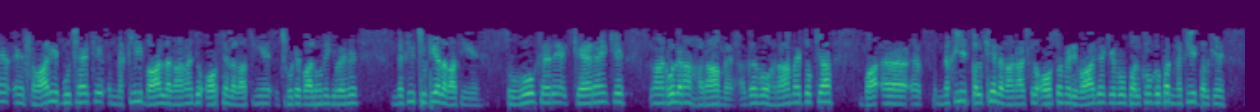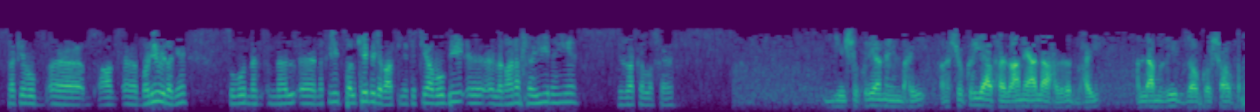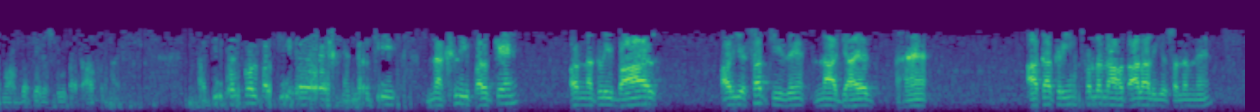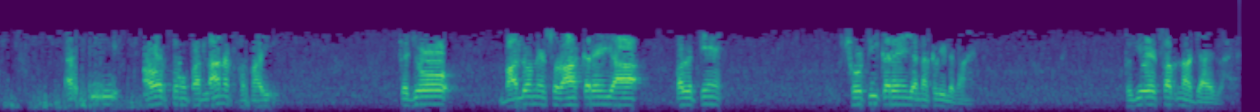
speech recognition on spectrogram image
نے سوال یہ پوچھا ہے کہ نقلی بال لگانا جو عورتیں لگاتی ہیں، چھوٹے بال ہونے کی وجہ سے نقلی چٹیاں لگاتی ہیں، تو وہ کہہ رہے کہہ رہے ہیں کہ وہ لگانا حرام ہے۔ اگر وہ حرام ہے تو کیا نقلی پلکیں لگانا؟ آج کل عورتوں میں رواج ہے کہ وہ پلکوں کے اوپر نقلی پلکیں تاکہ وہ بڑی ہوئی لگیں، تو وہ نقلی پلکیں بھی لگاتی ہیں، تو کیا وہ بھی لگانا صحیح نہیں ہے؟ جزاک اللہ خیر۔ جی شکریہ نعیم بھائی شکریہ فیضان اعلیٰ حضرت بھائی۔ اللہ مزید ذوق و شوق اور محبت رسول عطا فرمائے۔ جی بالکل پلکی نقلی پلکیں اور نقلی بال اور یہ سب چیزیں ناجائز ہیں۔ آقا کریم صلی اللہ تعالی علیہ وسلم نے ایسی عورتوں پر لانت فرمائی کہ جو بالوں میں سوراخ کریں یا پلکیں چھوٹی کریں یا نقلی لگائیں۔ تو یہ سب ناجائز ہے۔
